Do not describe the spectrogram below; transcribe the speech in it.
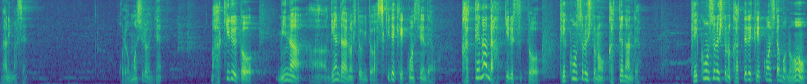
なりません。これ面白いね。はっきり言うとみんな現代の人々は好きで結婚してんだよ。勝手なんだはっきりすると。結婚する人の勝手なんだよ。結婚する人の勝手で結婚したものを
